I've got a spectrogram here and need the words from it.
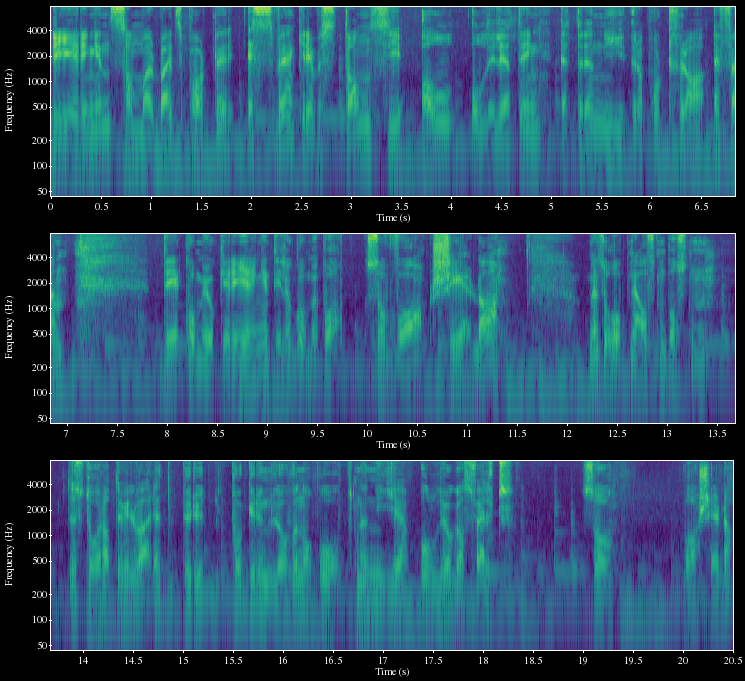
Regjeringens samarbeidspartner SV krever stans i all oljeleting etter en ny rapport fra FN. Det kommer jo ikke regjeringen til å gå med på, så hva skjer da? Men så åpner jeg Aftenposten. Det står at det vil være et brudd på Grunnloven å åpne nye olje- og gassfelt. Så hva skjer da?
